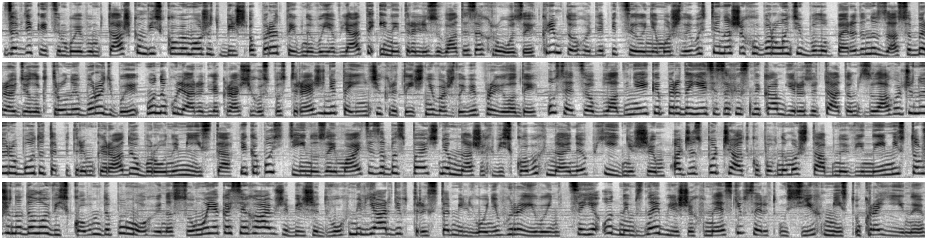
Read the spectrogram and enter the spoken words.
Завдяки цим бойовим пташкам військові можуть більш оперативно виявляти і нейтралізувати загрози. Крім того, для підсилення можливостей наших оборонців було передано засоби радіоелектронної боротьби, монокуляри для кращого спостереження та інші критичні важливі прилади. Усе це обладнання, яке передається захисникам, є результатом злагодженої роботи та підтримки Ради оборони міста, яка постійно займається забезпеченням наших військових найнеобхіднішим. Адже з початку повномасштабної війни місто вже надало військовим допомоги на суму, яка сягає вже більше 2 мільярдів 300 мільйонів гривень. Це є одним з найбільших внесків серед усіх міст України.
